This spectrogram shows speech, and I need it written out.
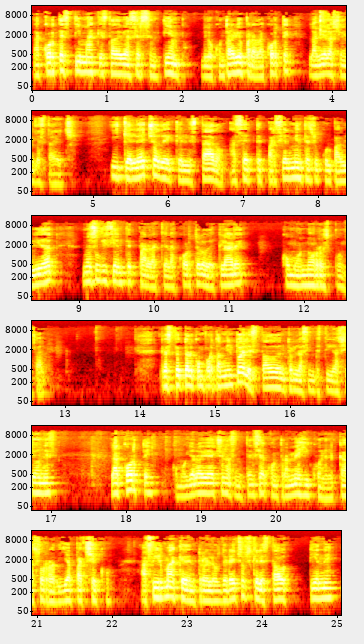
la Corte estima que esta debe hacerse en tiempo, de lo contrario para la Corte la violación ya está hecha, y que el hecho de que el Estado acepte parcialmente su culpabilidad no es suficiente para que la Corte lo declare como no responsable. Respecto al comportamiento del Estado dentro de las investigaciones, la Corte, como ya lo había hecho en la sentencia contra México en el caso Radilla Pacheco, afirma que dentro de los derechos que el Estado tiene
